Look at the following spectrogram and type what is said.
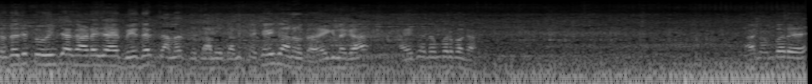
सध्याच्या टोईंगच्या गाड्या ज्या आहेत बेधक चालत चालवतात आणि कशाही चालवतात ऐकलं का? आहे का नंबर बघा. हा नंबर आहे.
